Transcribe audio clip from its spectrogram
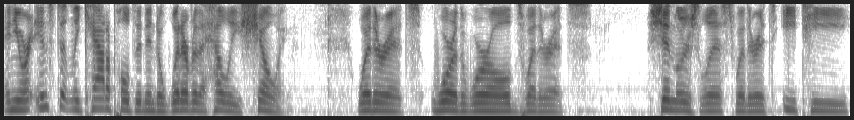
and you are instantly catapulted into whatever the hell he's showing. Whether it's War of the Worlds, whether it's Schindler's List, whether it's E.T.,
